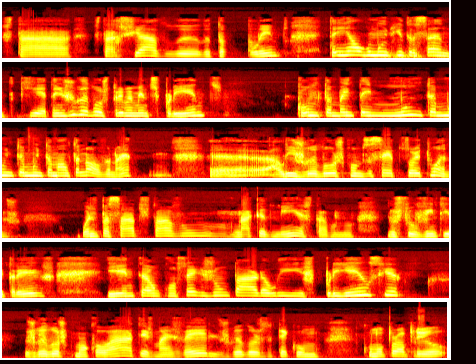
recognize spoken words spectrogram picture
está, está recheado de, de talento, tem algo muito interessante que é, tem jogadores extremamente experientes, como também tem muita, muita, muita malta nova, não é? Eh, há ali jogadores com 17, 18 anos. O ano passado estavam na academia, estavam no, no sub-23 e então consegue juntar ali experiência jogadores como o Coates, mais velhos, jogadores até como, como o, próprio,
